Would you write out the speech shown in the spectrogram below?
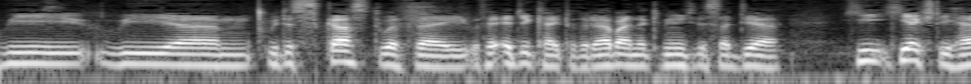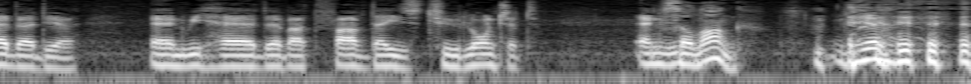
We we um, we discussed with a with an educator, with a rabbi in the community, this idea. He he actually had the idea, and we had about five days to launch it. And So long. yeah,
